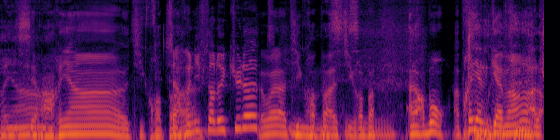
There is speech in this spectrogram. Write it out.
il rien. sert à rien, euh, t'y crois pas. C'est un renifleur de culotte. Voilà, t'y crois mais pas, t'y crois pas. Alors bon, après il y a le gamin. Alors,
